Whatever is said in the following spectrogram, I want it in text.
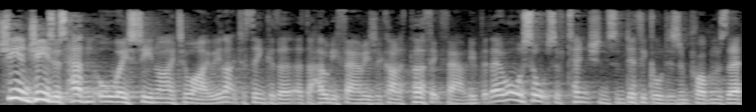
she and Jesus hadn't always seen eye to eye. We like to think of the, of the, Holy Family as a kind of perfect family, but there were all sorts of tensions and difficulties and problems there.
